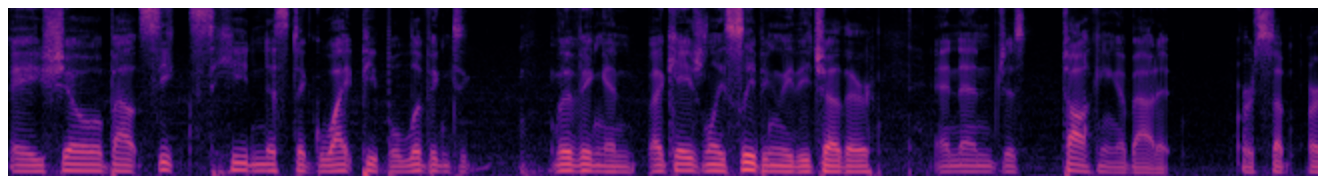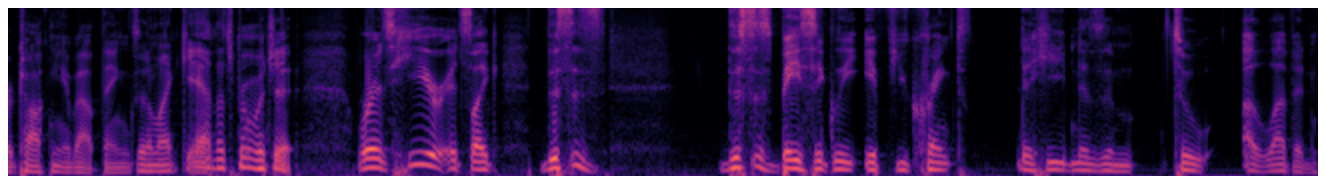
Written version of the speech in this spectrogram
a a show about six hedonistic white people living to living and occasionally sleeping with each other and then just talking about it or sub, or talking about things. And I'm like yeah that's pretty much it. Whereas here it's like this is this is basically if you cranked the hedonism to 11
